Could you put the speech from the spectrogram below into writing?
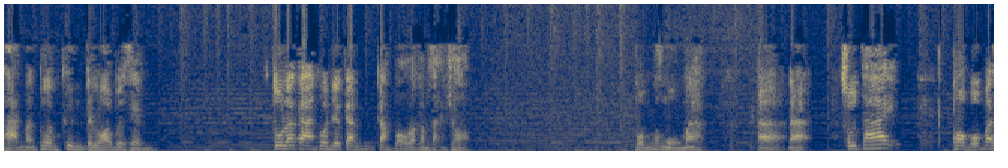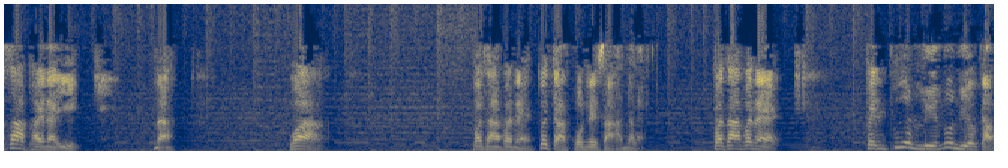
ฐานมันเพิ่มขึ้นเป็นร้อยเปอร์เซ็นต์ตุลาการคนเดียวกันกลับบอกว่าคำสั่งชอบ ผมก็งงมาก อ่านะสุดท้าย พอผมมาทราบภายในอีก นะ ว่า ประธานแผนกก็จากคนในศาลนั่นแหละประธานแผนกเป็นเพื่อนเรียนรุ่นเดียวกับ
